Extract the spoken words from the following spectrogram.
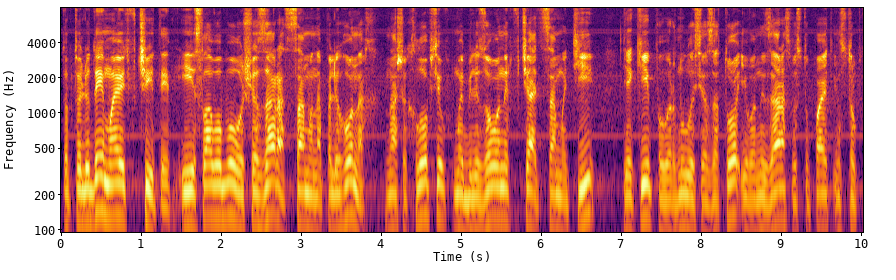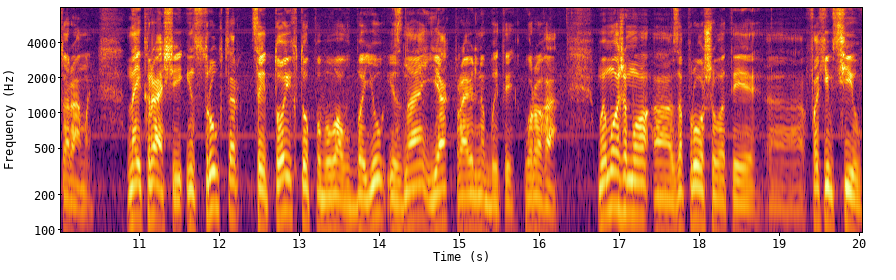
Тобто людей мають вчити. І слава Богу, що зараз саме на полігонах наших хлопців мобілізованих вчать саме ті, які повернулися з АТО, і вони зараз виступають інструкторами. Найкращий інструктор це той, хто побував в бою і знає, як правильно бити ворога. Ми можемо е, запрошувати е, фахівців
